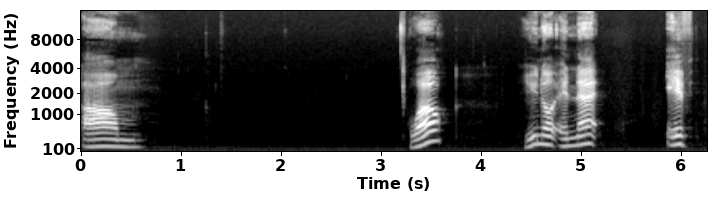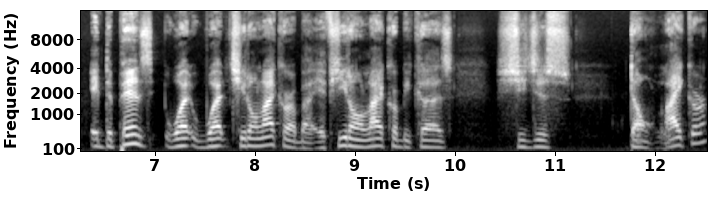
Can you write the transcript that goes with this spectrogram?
Um. Well, you know, in that, if it depends what what she don't like her about. If she don't like her because she just don't like her,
